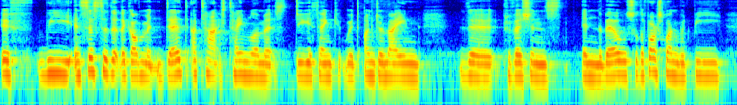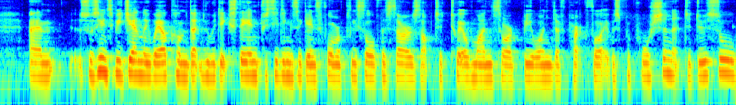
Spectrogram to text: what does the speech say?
if we insisted that the government did attach time limits, do you think it would undermine the provisions in the bill? So the first one would be, um, so it seems to be generally welcomed that you would extend proceedings against former police officers up to 12 months or beyond if PERC thought it was proportionate to do so.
